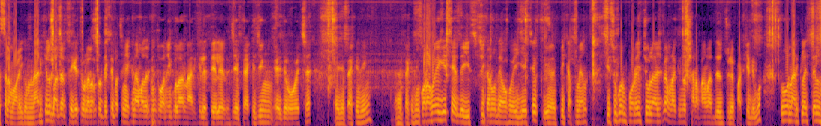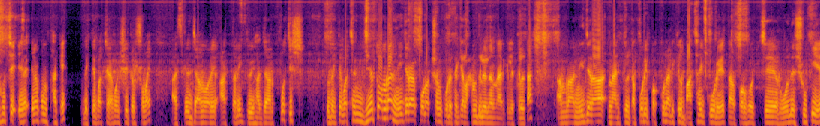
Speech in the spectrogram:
আসসালামু আলাইকুম। নারকেল বাজার থেকে চলে এলাম। তো দেখতে পাচ্ছেন, এখানে আমাদের কিন্তু অনেকগুলো নারকেলের তেলের যে প্যাকেজিং এই যে রয়েছে, এই যে প্যাকেজিং প্যাকেজিং করা হয়ে এই স্টিকারও দেওয়া হয়ে গিয়েছে পিক আপ ম্যান কিছুক্ষণ পরেই চলে আসবে। আমরা কিন্তু সারা বাংলাদেশ জুড়ে পাঠিয়ে দেবো। তো নারকেলের তেল হচ্ছে এরকম থাকে। দেখতে পাচ্ছেন, এখন শীতের সময়। আজকে জানুয়ারি আট তারিখ দুই হাজার পঁচিশ। তো দেখতে পাচ্ছেন, যেহেতু আমরা নিজেরা প্রোডাকশন করে থাকি, আলহামদুলিল্লাহ, নারকেলের তেলটা, আমরা নিজেরা নারকেলটা পরিপক্ক নারকেল বাছাই করে, তারপর হচ্ছে রোদে শুকিয়ে,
